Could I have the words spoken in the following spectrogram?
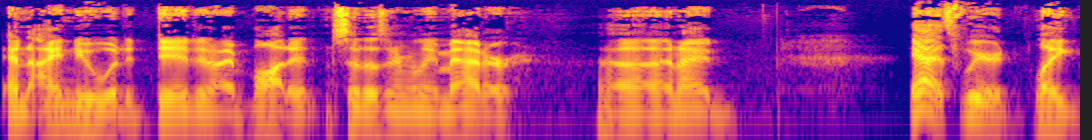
and I knew what it did, and I bought it, so it doesn't really matter. Uh, and I, yeah, it's weird. Like,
